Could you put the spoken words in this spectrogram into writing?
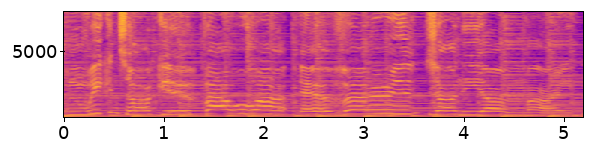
and we can talk about whatever is on your mind.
